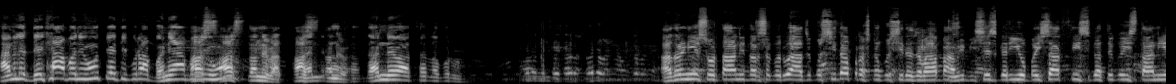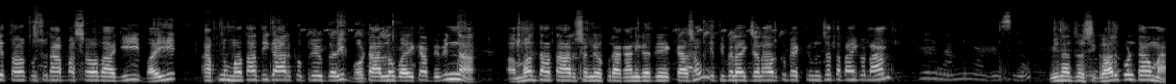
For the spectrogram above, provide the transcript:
हामीले देखा पनि हौँ त्यति कुरा भन्या पनि हस् हौँ। हस् धन्यवाद हस् धन्यवाद धन्यवाद। छ ल आदरणीय श्रोता अनि दर्शकहरू आजको सिधा प्रश्नको सिधा जवाबमा हामी विशेष गरी यो वैशाख तिस गतेको स्थानीय तहको चुनावमा सहभागी भई आफ्नो मताधिकारको प्रयोग गरी भोट हाल्नुभएका विभिन्न मतदाताहरूसँग कुराकानी गरिरहेका छौँ। यति बेला एकजना अर्को व्यक्ति हुनुहुन्छ तपाईँको नाम? मिना जोशी हो। मिना जोशी घर कुन ठाउँमा?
